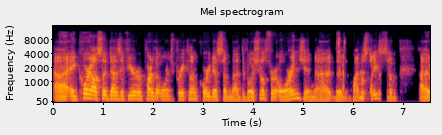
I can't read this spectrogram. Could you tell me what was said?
Uh, and Corey also does, if you're a part of the Orange curriculum, Corey does some uh, devotionals for Orange and uh, the, the, Bible studies. So uh,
